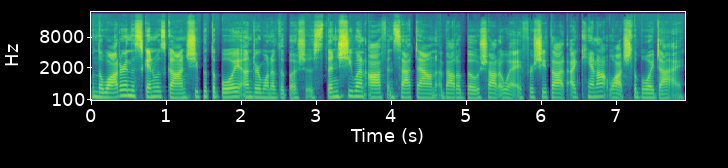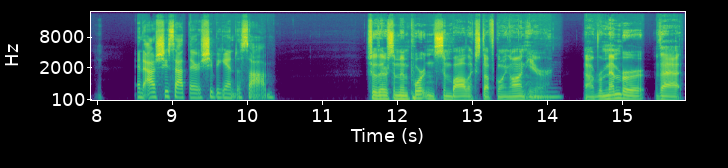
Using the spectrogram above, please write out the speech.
When the water in the skin was gone, she put the boy under one of the bushes. Then she went off and sat down about a bow shot away, for she thought, I cannot watch the boy die. And as she sat there, she began to sob. So there's some important symbolic stuff going on here. Mhm. Uh, remember that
